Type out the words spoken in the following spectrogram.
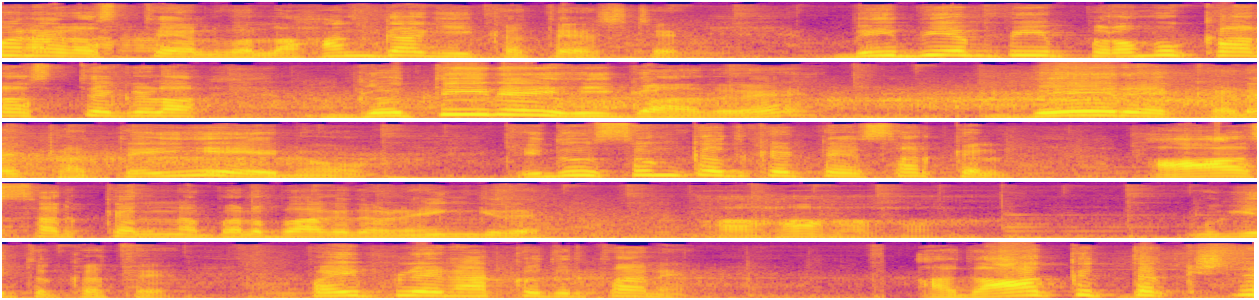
ಮನೆ ರಸ್ತೆ ಅಲ್ವಲ್ಲ, ಹಾಗಾಗಿ ಈ ಕತೆ ಅಷ್ಟೇ. ಬಿ ಬಿ ಎಂ ಪಿ ಪ್ರಮುಖ ರಸ್ತೆಗಳ ಗತಿನೇ ಹೀಗಾದರೆ ಬೇರೆ ಕಡೆ ಕತೆ ಏನು? ಇದು ಸುಂಕದ ಕಟ್ಟೆ ಸರ್ಕಲ್ ಆ ಸರ್ಕಲ್ನ ಬಲಭಾಗದೊಳಗೆ ಹೆಂಗಿದೆ? ಆಹಾ ಹಾ ಹಾ ಮುಗೀತು ಕತೆ. ಪೈಪ್ ಲೈನ್ ಹಾಕಿದ್ರು ತಾನೆ. ಅದು ಹಾಕಿದ ತಕ್ಷಣ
